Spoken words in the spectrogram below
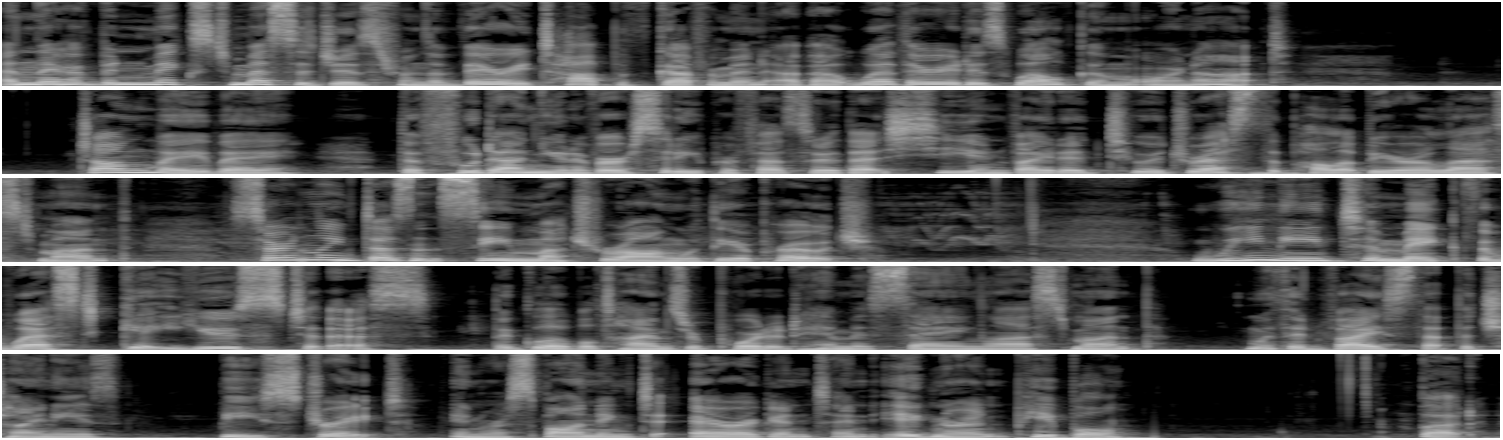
and there have been mixed messages from the very top of government about whether it is welcome or not. Zhang Weiwei, the Fudan University professor that Xi invited to address the Politburo last month, certainly doesn't see much wrong with the approach. We need to make the West get used to this, the Global Times reported him as saying last month, with advice that the Chinese be straight in responding to arrogant and ignorant people, but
